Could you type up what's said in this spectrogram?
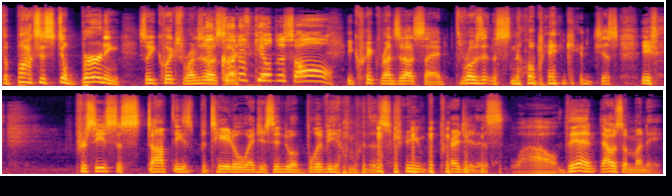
the box is still burning. So he quick runs it outside. you outside. could have killed us all He quick runs it outside, throws it in the snowbank, and just he proceeds to stomp these potato wedges into oblivion with extreme prejudice. wow Then that was a Monday.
